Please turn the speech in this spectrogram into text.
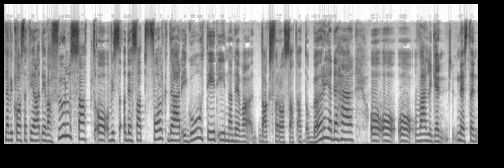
när vi konstaterade att det var fullsatt och, och, vi, och det satt folk där i god tid innan det var dags för oss att, att då börja det här och, och, och, och verkligen nästan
